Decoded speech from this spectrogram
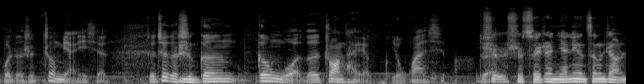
或者是正面一些的，就这个是嗯。跟、跟我的状态也有关系吧。对是是随着年龄增长，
